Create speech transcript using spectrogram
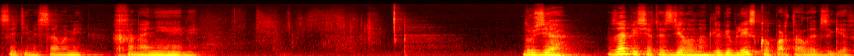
с этими самыми хананеями. Друзья, запись эта сделана для библейского портала «Экзегет».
